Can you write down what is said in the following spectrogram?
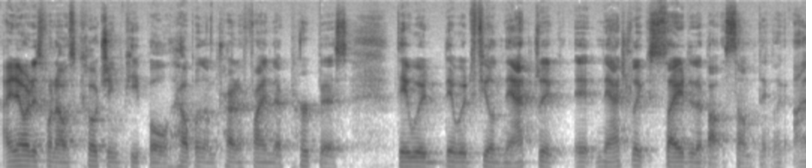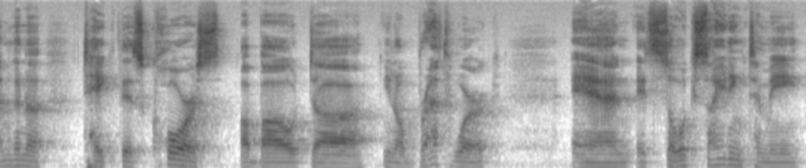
I noticed when I was coaching people, helping them try to find their purpose, they would they would feel naturally naturally excited about something. Like I'm gonna take this course about uh, you know breath work, and it's so exciting to me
